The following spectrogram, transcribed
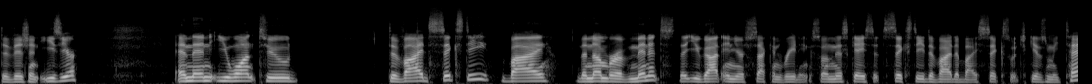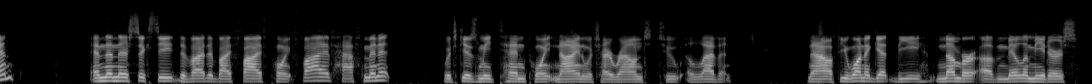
division easier. And then you want to divide 60 by the number of minutes that you got in your second reading. So in this case, it's 60 divided by 6, which gives me 10. And then there's 60 divided by 5.5, half minute, which gives me 10.9, which I round to 11. Now, if you want to get the number of millimeters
